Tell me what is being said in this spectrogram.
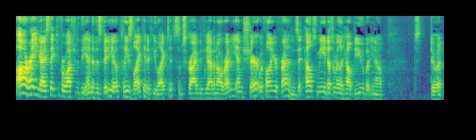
Alright, you guys, thank you for watching to the end of this video. Please like it if you liked it, subscribe if you haven't already, and share it with all your friends. It helps me, it doesn't really help you, but, you know, just do it.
